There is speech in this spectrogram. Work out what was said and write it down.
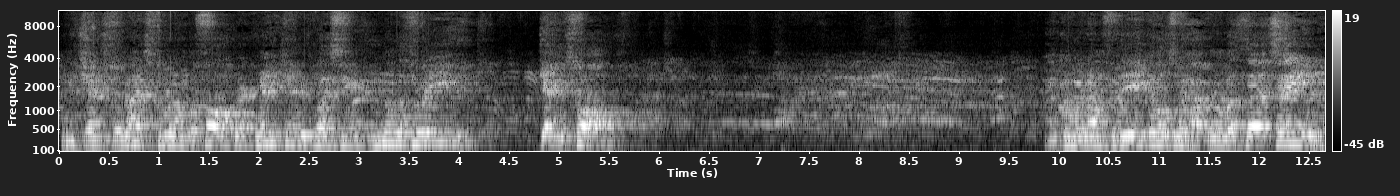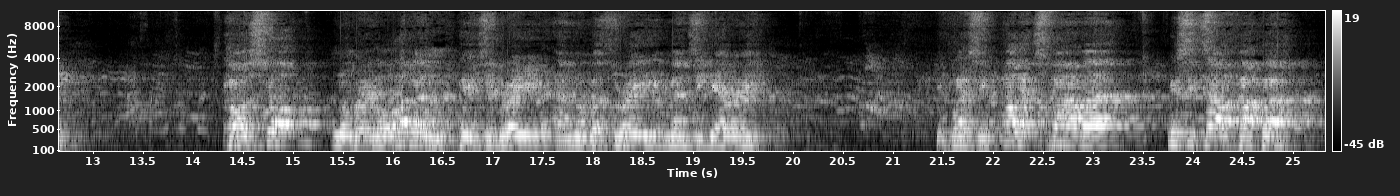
And the change to tonight's coming on number four, Greg Minikin, replacing number three, James Ford. And coming on for the Eagles, we have number 13, Connor Scott, number 11, Peter Green, and number 3, Menzie Yere. Replacing Alex Palmer, Misi Taulapapa,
